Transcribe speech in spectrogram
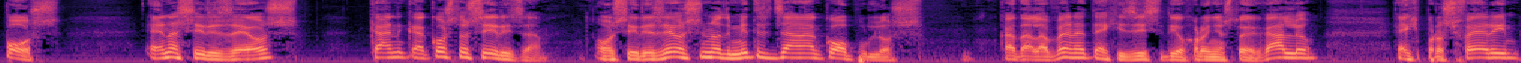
πώς ένας Σιριζέος κάνει κακό στο ΣΥΡΙΖΑ. Ο Σιριζέος είναι ο Δημήτρης Τζανακόπουλος. Καταλαβαίνετε, έχει ζήσει δύο χρόνια στο Εγάλεο, έχει προσφέρει.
